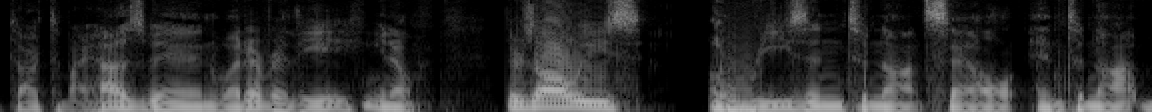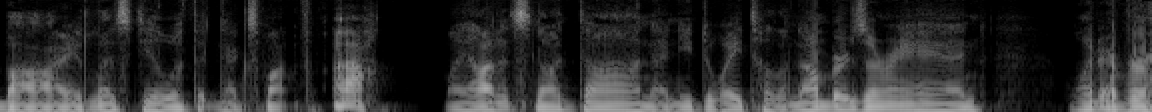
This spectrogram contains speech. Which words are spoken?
talk to my husband. Whatever the you know. There's always a reason to not sell and to not buy. Let's deal with it next month. Ah, my audit's not done. I need to wait till the numbers are in whatever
